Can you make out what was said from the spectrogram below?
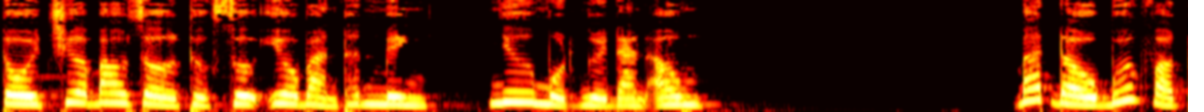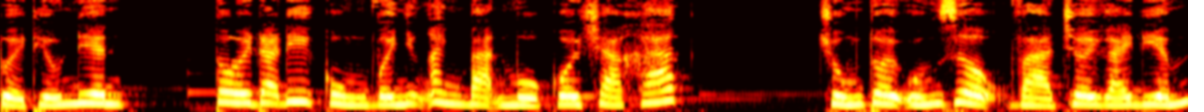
tôi chưa bao giờ thực sự yêu bản thân mình như một người đàn ông. Bắt đầu bước vào tuổi thiếu niên, tôi đã đi cùng với những anh bạn mồ côi cha khác. Chúng tôi uống rượu và chơi gái điếm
